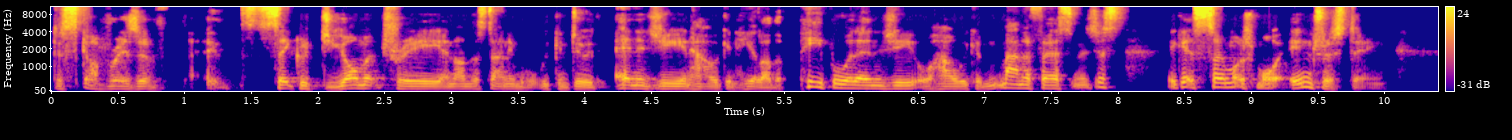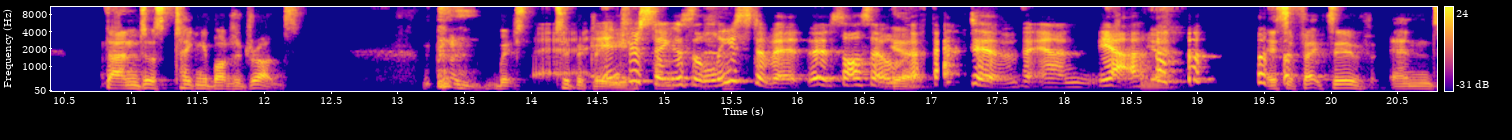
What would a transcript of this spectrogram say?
discoveries of uh, sacred geometry and understanding what we can do with energy and how we can heal other people with energy or how we can manifest. And it's just, it gets so much more interesting than just taking a bunch of drugs. which uh, typically interesting is the least of it. It's also yeah. effective and yeah. yeah. It's effective and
